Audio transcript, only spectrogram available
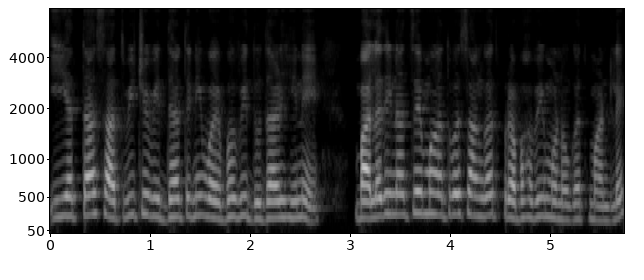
इयत्ता सातवीची विद्यार्थिनी वैभवी दुधाळ हिने बालदिनाचे महत्त्व सांगत प्रभावी मनोगत मांडले.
